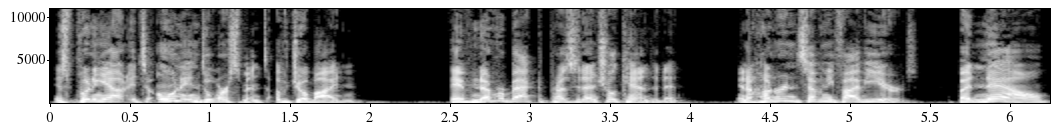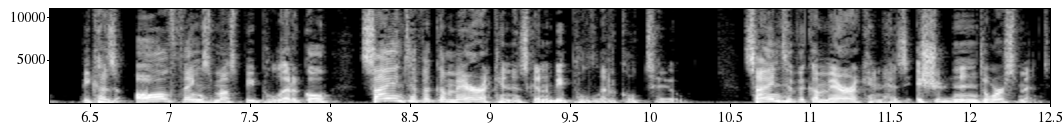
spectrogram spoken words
is putting out its own endorsement of Joe Biden. They've never backed a presidential candidate in 175 years. But now, because all things must be political, Scientific American is going to be political too. Scientific American has issued an endorsement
